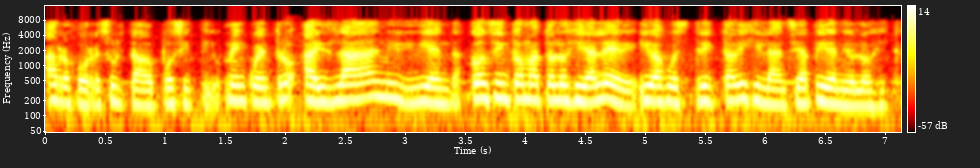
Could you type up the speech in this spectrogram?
arrojó resultado positivo. Me encuentro aislada en mi vivienda, con sintomatología leve y bajo estricta vigilancia epidemiológica.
